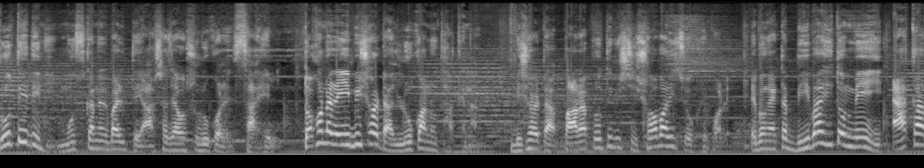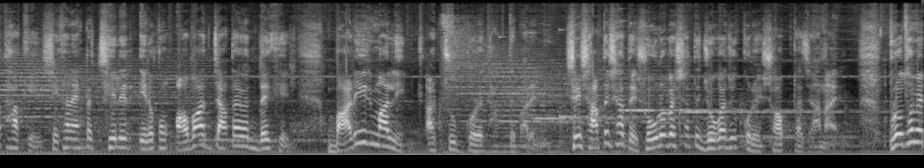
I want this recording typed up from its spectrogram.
প্রতিদিনই মুস্কানের বাড়িতে আসা যাওয়া শুরু করে সাহিল। তখন আর এই বিষয়টা লুকানো থাকে না। বিষয়টা পাড়া প্রতিবেশী সবারই চোখে পড়ে। এবং একটা বিবাহিত মেয়ে একা থাকে, সেখানে একটা ছেলের এরকম অবাধ যাতায়াত দেখে বাড়ির মালিক আর চুপ করে থাকতে পারেনি। সে সাথে সাথে সৌরভের সাথে যোগাযোগ করে সবটা জানায়। প্রথমে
